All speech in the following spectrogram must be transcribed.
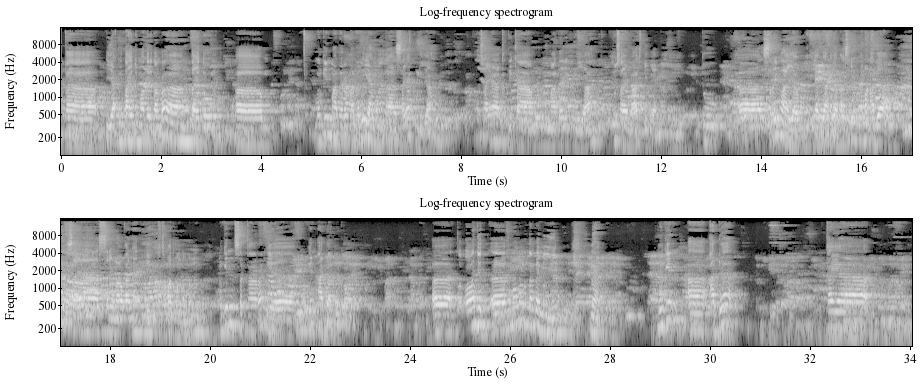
Kayak ya entah itu materi tambahan entah itu em, mungkin materi-materi yang eh, saya kuliah. Saya ketika materi kuliah itu saya bahas di PMI itu eh, sering lah ya ya nggak ya nggak sering memang ada. Saya sering melakukannya di sama teman-teman. Mungkin sekarang ya mungkin ada juga Eh, lanjut. Eh, ngomong tentang PMI nah mungkin eh, ada kayak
